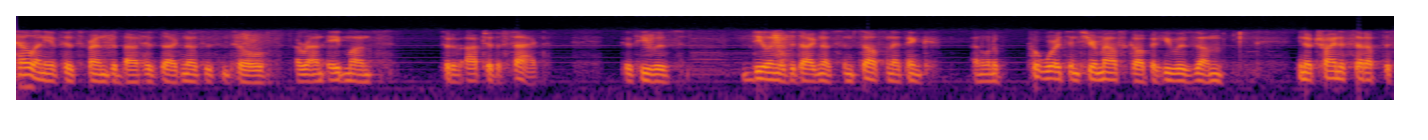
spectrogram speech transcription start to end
tell any of his friends about his diagnosis until around eight months, sort of after the fact because he was dealing with the diagnosis himself. And I think I don't want to put words into your mouth, Scott, but he was, um, you know, trying to set up this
